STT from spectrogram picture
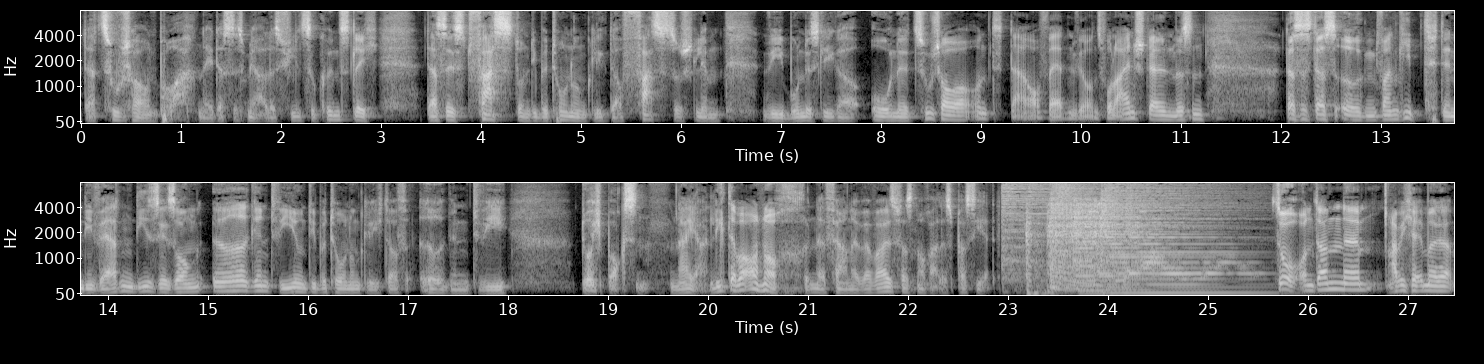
da zuschauen, boah, nee, das ist mir alles viel zu künstlich. Das ist fast, und die Betonung liegt auf fast so schlimm wie Bundesliga ohne Zuschauer und darauf werden wir uns wohl einstellen müssen dass es das irgendwann gibt. Denn die werden die Saison irgendwie, und die Betonung liegt auf irgendwie, durchboxen. Naja, liegt aber auch noch in der Ferne. Wer weiß, was noch alles passiert. So, und dann äh, habe ich ja immer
